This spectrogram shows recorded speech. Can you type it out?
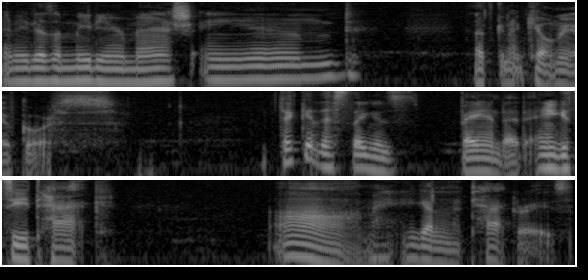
and he does a meteor mash, and that's gonna kill me, of course. I'm thinking this thing is banded, and he gets the attack. Ah, man, he got an attack raise,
